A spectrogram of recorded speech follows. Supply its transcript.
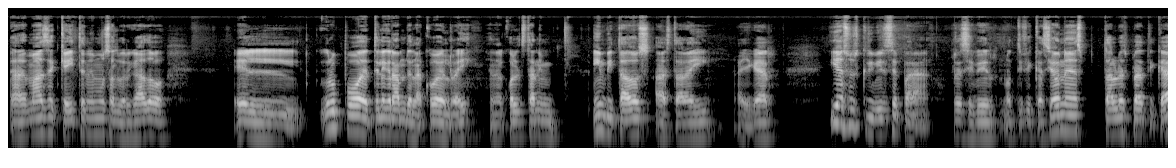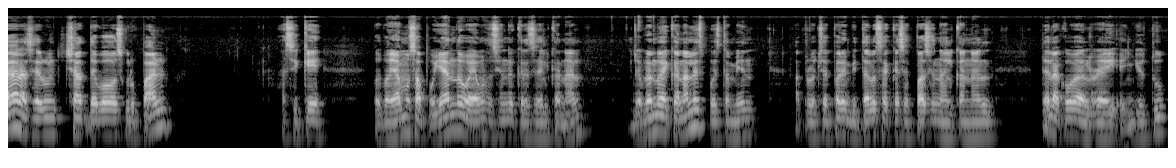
además de que ahí tenemos albergado el grupo de Telegram de la Cueva del Rey, en el cual están invitados a estar ahí, a llegar y a suscribirse para recibir notificaciones, tal vez platicar, hacer un chat de voz grupal Así que pues vayamos apoyando, vayamos haciendo crecer el canal. Y hablando de canales, pues también aprovechar para invitarlos a que se pasen al canal de la Cueva del Rey en YouTube,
